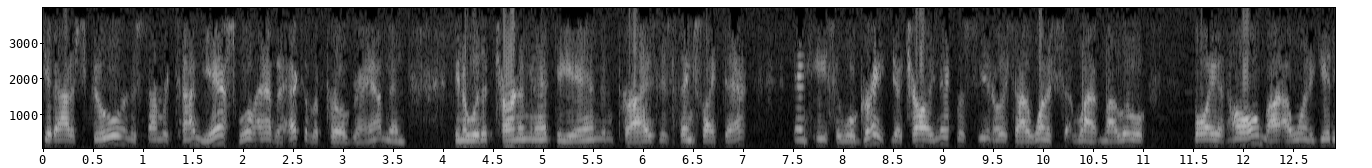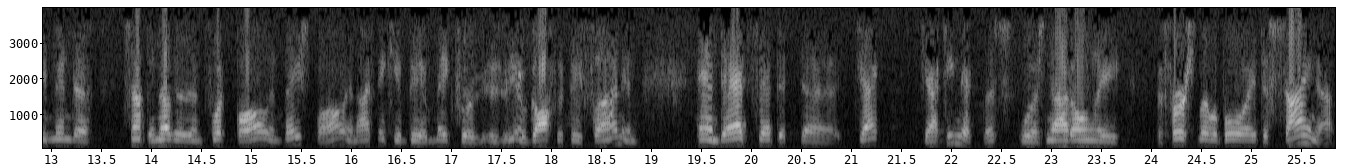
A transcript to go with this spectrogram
get out of school in the summertime, yes, we'll have a heck of a program, and you know, with a tournament at the end and prizes, things like that." And he said, "Well, great, yeah, Charlie Nicklaus. You know, he said, I want to my, my little boy at home. I, I want to get him into something other than football and baseball, and I think he'd be a make for you know golf would be fun." And and Dad said that uh, Jack Jackie Nicklaus was not only the first little boy to sign up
